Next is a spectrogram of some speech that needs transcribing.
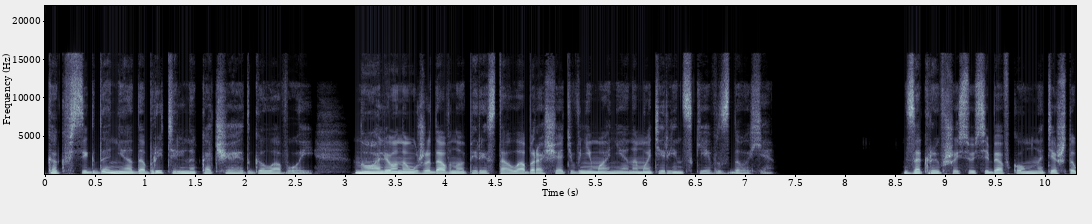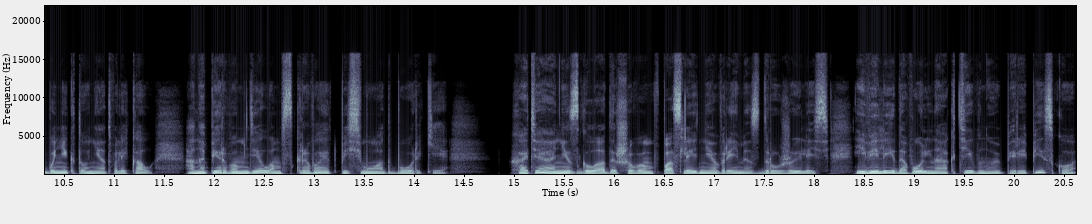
как всегда неодобрительно качает головой, но Алена уже давно перестала обращать внимание на материнские вздохи. Закрывшись у себя в комнате, чтобы никто не отвлекал, она первым делом вскрывает письмо от Борьки — Хотя они с Гладышевым в последнее время сдружились и вели довольно активную переписку,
